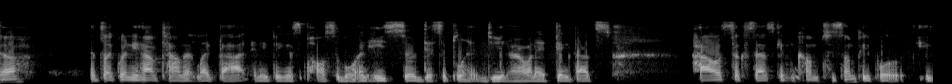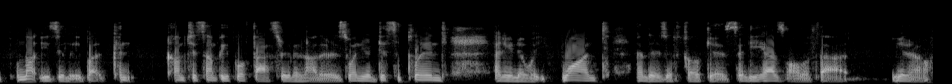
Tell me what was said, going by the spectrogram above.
Yeah. It's like when you have talent like that, anything is possible. And he's so disciplined, you know? And I think that's how success can come to some people, not easily, but can come to some people faster than others. When you're disciplined and you know what you want and there's a focus, and he has all of that, you know?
